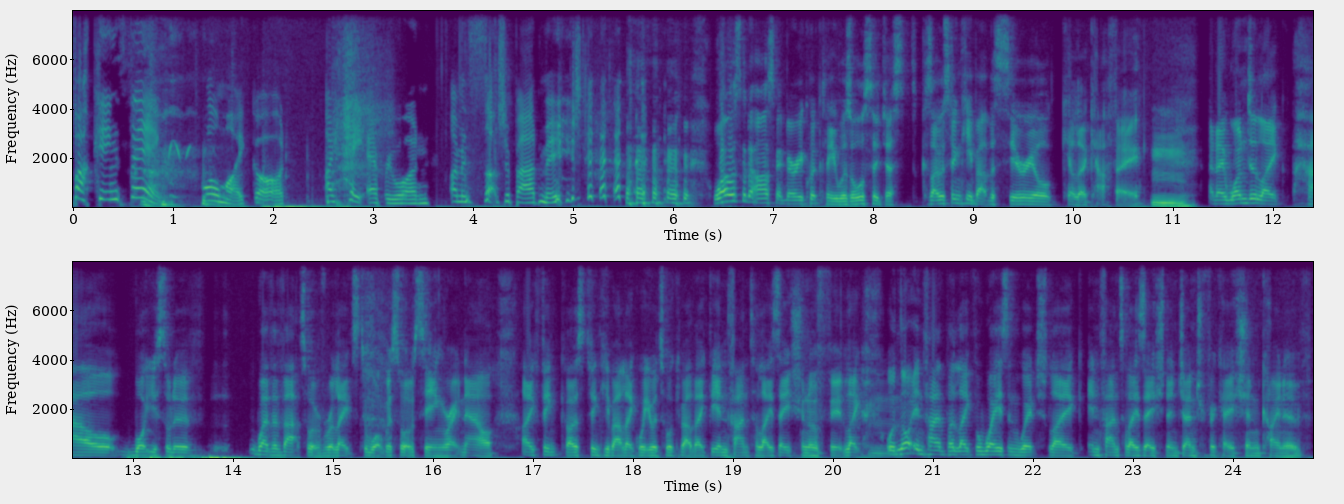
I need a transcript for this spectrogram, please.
fucking thing. oh my God. I hate everyone. I'm in such a bad mood. what I was going to ask like, very quickly was also just because I was thinking about the Cereal Killer Cafe, mm. and I wonder like how what you sort of whether that sort of relates to what we're sort of seeing right now. I think I was thinking about like what you were talking about, like the infantilization of food, like mm. or not infant, but like the ways in which like infantilization and gentrification kind of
